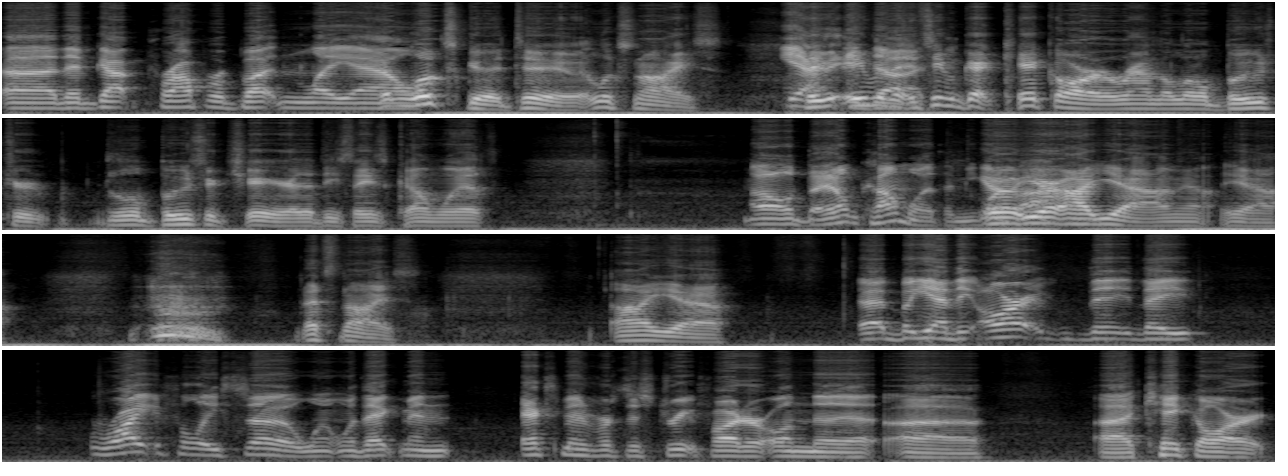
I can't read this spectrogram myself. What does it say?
Uh, they've got proper button layout. it looks good too. It looks nice. Yeah, it even does. it's even got kick art around the little booster, the little booster chair that these things come with. Oh, they don't come with them. You got Well, yeah, uh, yeah, I mean, yeah. that's nice. I uh, Uh, but yeah, the art they they rightfully so went with Men X Men versus Street Fighter on the uh, uh, kick art,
